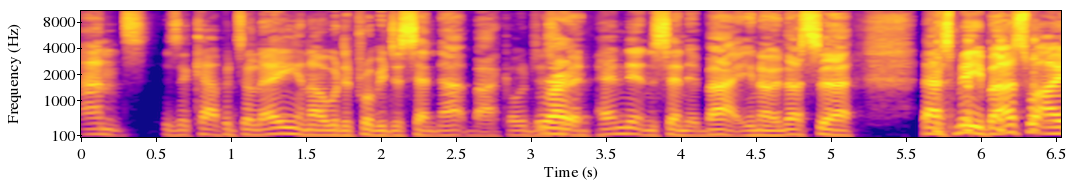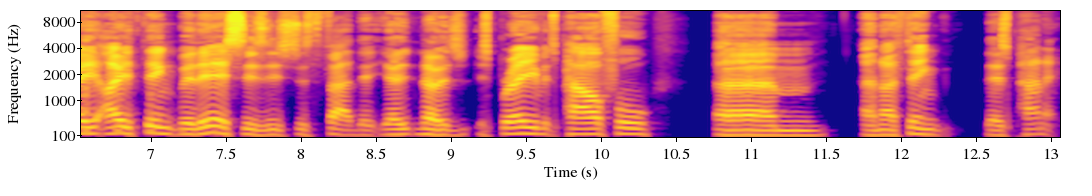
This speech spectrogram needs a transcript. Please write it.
ant is a capital A, and I would have probably just sent that back. I would just Right. red penned it and sent it back. You know, that's uh, that's me. But that's what I, I think with this is it's just the fact that you know it's, it's brave, it's powerful, um, and I think there's panic.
